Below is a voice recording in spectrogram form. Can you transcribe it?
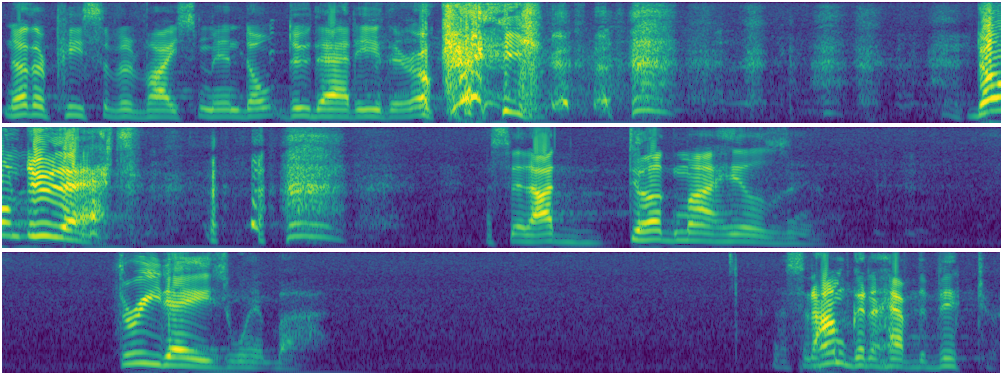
Another piece of advice, men, don't do that either, okay? don't do that. I said, I dug my heels in. Three days went by. I said, I'm going to have the victory.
